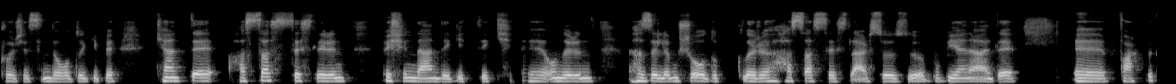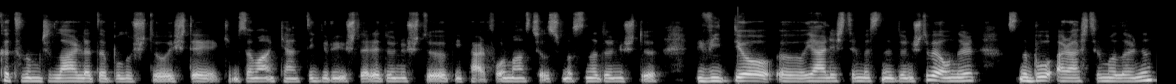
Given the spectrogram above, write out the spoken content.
projesinde olduğu gibi kentte hassas seslerin peşinden de gittik. E, onların hazırlamış oldukları hassas sesler sözlüğü bu Biennale'de e, farklı katılımcılarla da buluştu. İşte kim zaman kentte yürüyüşlere dönüştü, bir performans çalışmasına dönüştü, bir video e, yerleştirmesine dönüştü ve onların aslında bu araştırmalarının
